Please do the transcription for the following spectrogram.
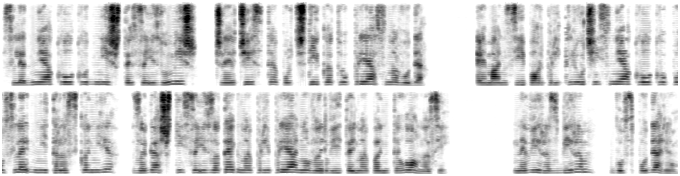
След няколко дни ще се изумиш, че е чиста почти като прясна вода. Емансипор приключи с няколко последни тръскания, загащи се и затегна при пряно вървите на пантелона си. Не ви разбирам, господарю.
